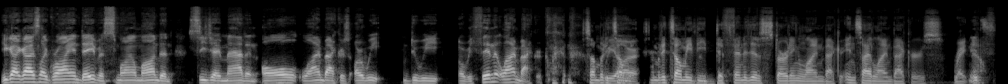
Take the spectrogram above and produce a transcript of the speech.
You got guys like Rian Davis, Smael Mondon, CJ Madden, all linebackers. Are we? Do we? Are we thin at linebacker, Clint? Somebody tell me. Somebody tell me the definitive starting linebacker, inside linebackers right now. It's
